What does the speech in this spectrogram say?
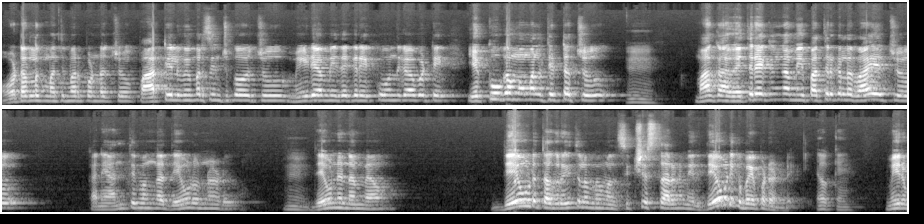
ఓటర్లకు మతిమరుపు ఉండొచ్చు పార్టీలు విమర్శించుకోవచ్చు మీడియా మీ దగ్గర ఎక్కువ ఉంది కాబట్టి ఎక్కువగా మమ్మల్ని తిట్టచ్చు. మాకు ఆ వ్యతిరేకంగా మీ పత్రికలు రాయొచ్చు కానీ అంతిమంగా దేవుడు ఉన్నాడు. దేవుడిని నమ్మాం దేవుడు తగు రీతిలో మిమ్మల్ని శిక్షిస్తారని మీరు దేవుడికి భయపడండి ఓకే మీరు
